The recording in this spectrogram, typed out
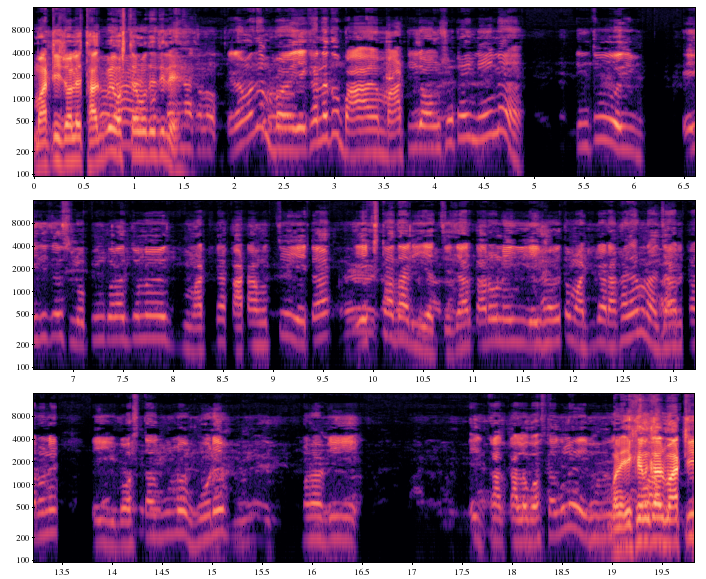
মাটি জলে থাকবে বস্তার মধ্যে দিলে? মধ্যে এখানে তো মাটির অংশটাই নেই না। কিন্তু ওই এই যে স্লোপিং করার জন্য মাটিটা কাটা হচ্ছে এটা এক্সট্রা দাঁড়িয়ে যাচ্ছে। যার কারণে এই এইভাবে তো মাটিটা রাখা যাবে না। যার কারণে এই বস্তাগুলো ভরে মোটামুটি এই কালো বস্তাগুলো এইভাবে মানে এখানকার মাটি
